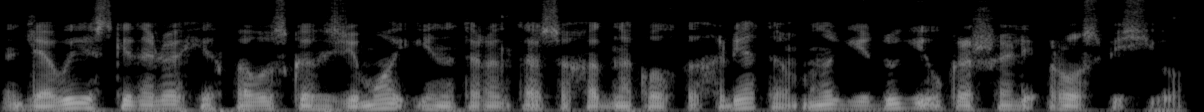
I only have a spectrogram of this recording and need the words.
Для выездки на легких повозках зимой и на тарантасах-одноколках летом многие дуги украшали росписью.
